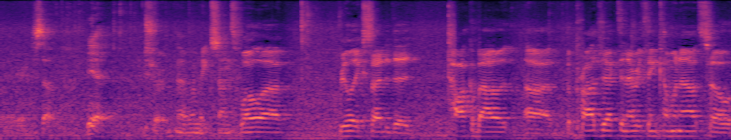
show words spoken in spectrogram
whatever. So, yeah. Sure, that would make sense. Well, uh, really excited to talk about uh, the project and everything coming out. So,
